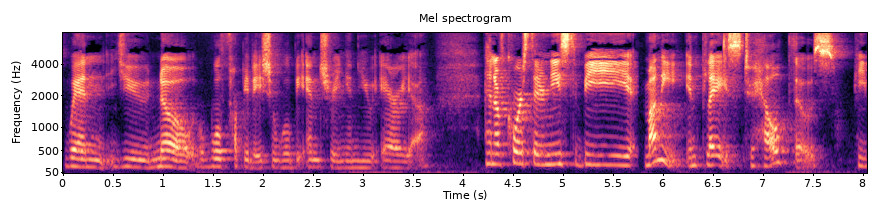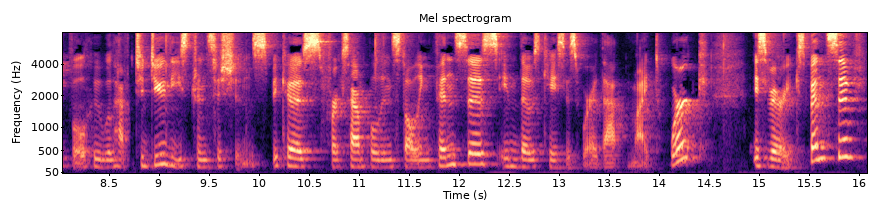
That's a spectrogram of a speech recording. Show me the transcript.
when you know a wolf population will be entering a new area. And of course, there needs to be money in place to help those people who will have to do these transitions. Because, for example, installing fences in those cases where that might work is very expensive.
